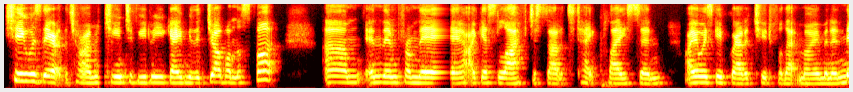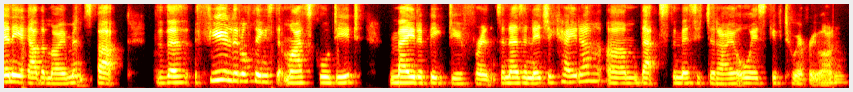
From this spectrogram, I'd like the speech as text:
She was there at the time she interviewed me, gave me the job on the spot. Um, and then from there, I guess life just started to take place. And I always give gratitude for that moment and many other moments. But the few little things that my school did made a big difference. And as an educator, um, that's the message that I always give to everyone.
